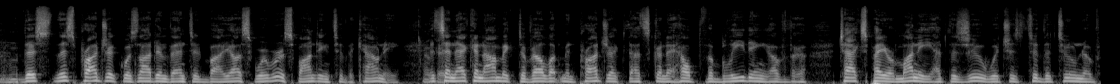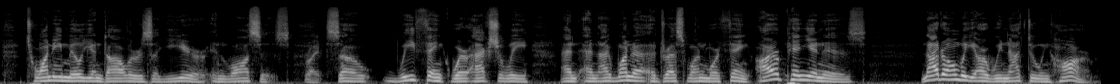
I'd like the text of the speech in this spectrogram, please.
Mm-hmm. This this project was not invented by us. We're responding to the county. Okay. It's an economic development project that's going to help the bleeding of the taxpayer money at the zoo, which is to the tune of twenty million dollars a year in losses. Right. So we think we're actually and and I want to address one more thing. Our opinion is not only are we not doing harm,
